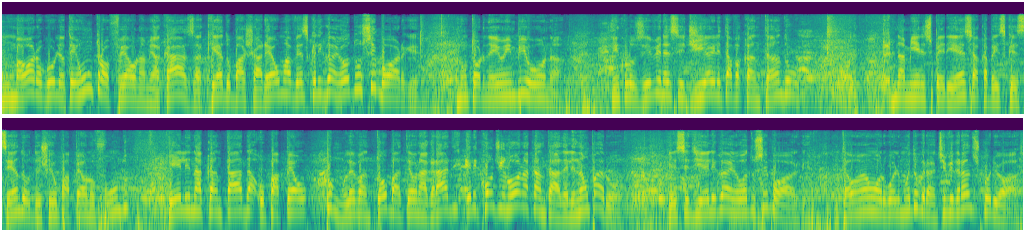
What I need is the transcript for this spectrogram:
um maior orgulho. Eu tenho um troféu na minha casa, que é do bacharel, uma vez que ele ganhou do Ciborgue, num torneio em Biúna. Inclusive, nesse dia, ele estava cantando, na minha experiência, acabei esquecendo, eu deixei o papel no fundo. Ele na cantada, o papel, pum, levantou, bateu na grade, ele continuou na cantada, ele não parou. Esse dia ele ganhou do Ciborgue. Então é um orgulho muito grande. Tive grandes curiosos.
